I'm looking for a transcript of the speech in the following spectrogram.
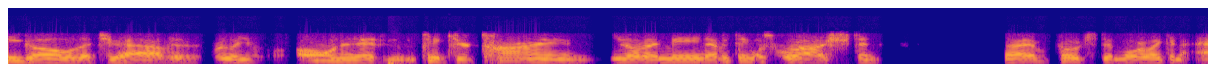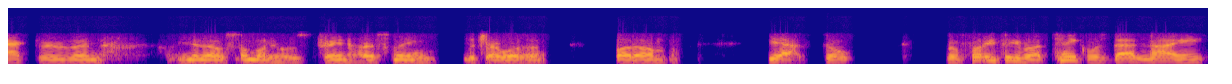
ego that you have and really own it and take your time. You know what I mean? Everything was rushed and I approached it more like an actor than, you know, someone who was trained in wrestling, which I wasn't. But um yeah, so the funny thing about Tank was that night,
